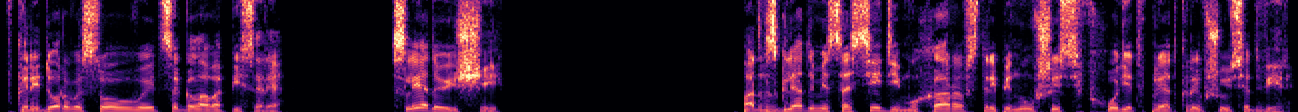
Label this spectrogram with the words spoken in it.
В коридор высовывается голова писаря. «Следующий!» Под взглядами соседей Мухара, встрепенувшись, входит в приоткрывшуюся дверь.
